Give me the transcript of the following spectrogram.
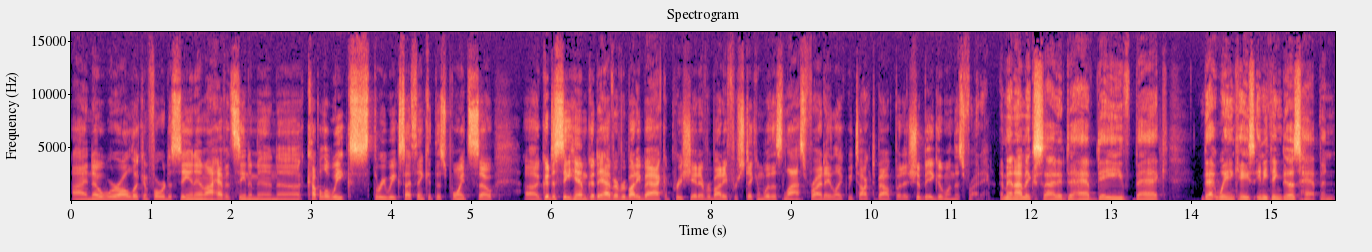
I know we're all looking forward to seeing him. I haven't seen him in a couple of weeks, three weeks, I think, at this point. So uh, good to see him. Good to have everybody back. Appreciate everybody for sticking with us last Friday, like we talked about. But it should be a good one this Friday. I mean, I'm excited to have Dave back. That way, in case anything does happen,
